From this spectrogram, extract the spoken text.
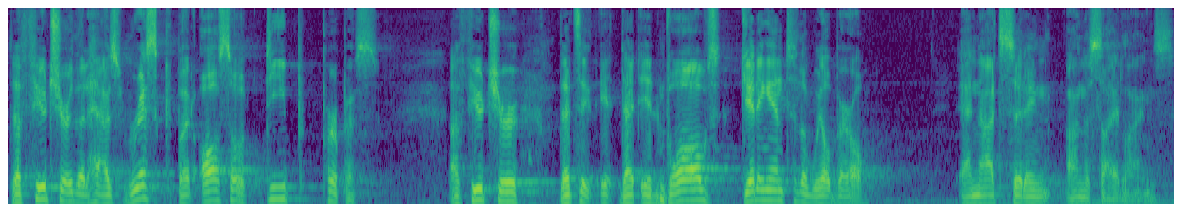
The future that has risk but also deep purpose. A future that's, that involves getting into the wheelbarrow and not sitting on the sidelines.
